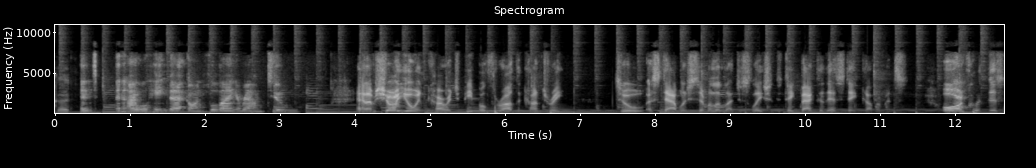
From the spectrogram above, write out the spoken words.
Good. And then I will hang back on flying around too. And I'm sure you encourage people throughout the country to establish similar legislation to take back to their state governments. Or Yes. could this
